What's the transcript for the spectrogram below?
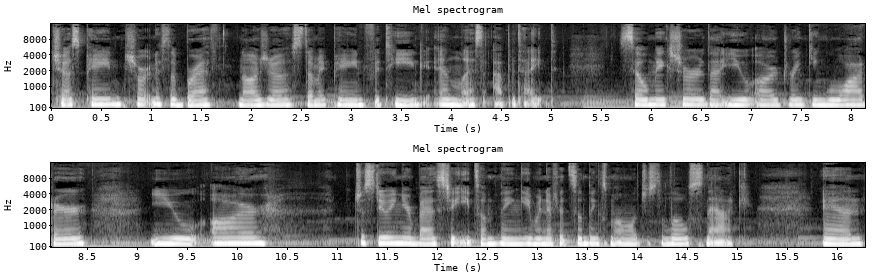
chest pain, shortness of breath, nausea, stomach pain, fatigue, and less appetite. So make sure that you are drinking water. You are just doing your best to eat something, even if it's something small, just a little snack. And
